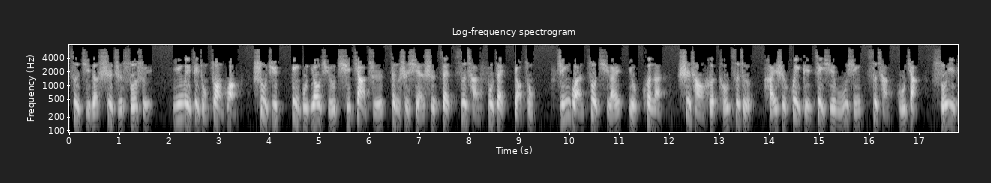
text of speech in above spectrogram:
自己的市值缩水。因为这种状况，数据并不要求其价值正式显示在资产负债表中。尽管做起来有困难，市场和投资者还是会给这些无形资产估价。所以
